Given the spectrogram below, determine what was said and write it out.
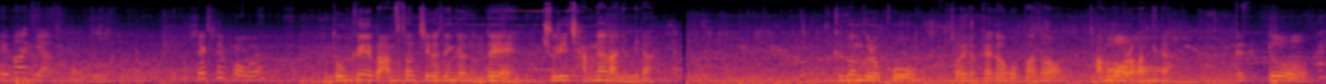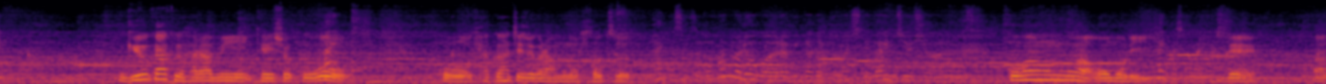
대박이야 쉑쉑 버거요? 도쿄에 맘스터치가 생겼는데 줄이 장난 아닙니다 그건 그렇고 저희는 배가 고파서 밥 먹으러 갑니다 또牛角 하라미 定食をこう 180g の一つはい、すみません。ご飯の量がお選びいただき まして、大中小あります。ご飯は大盛りはい、かしこまりました。であ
